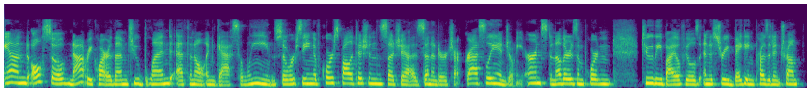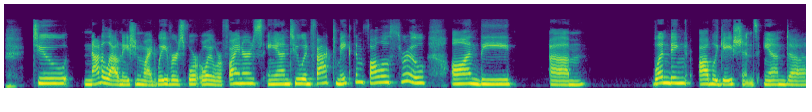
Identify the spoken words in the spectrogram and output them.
and also not require them to blend ethanol and gasoline. So we're seeing, of course, politicians such as Senator Chuck Grassley and Joni Ernst and others important to the biofuels industry begging President Trump to not allow nationwide waivers for oil refiners and to, in fact, make them follow through on the um, blending obligations and uh,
